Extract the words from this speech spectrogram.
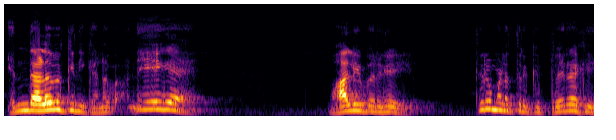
எந்த அளவுக்கு நீ கனவு? அநேக வாலிபர்கள் திருமணத்திற்கு பிறகு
